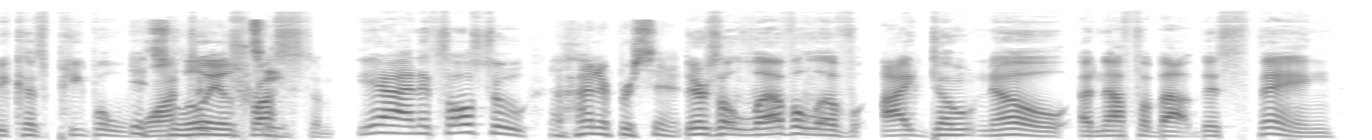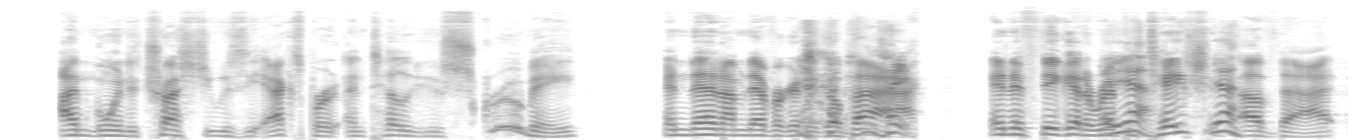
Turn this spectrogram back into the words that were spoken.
because people It's want loyalty. to trust them. Yeah, and it's also A hundred percent. there's a level of I don't know enough about this thing. I'm going to trust you as the expert until you screw me, and then I'm never going to go back. Right. And if they get a Oh, yeah, reputation yeah. of that,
